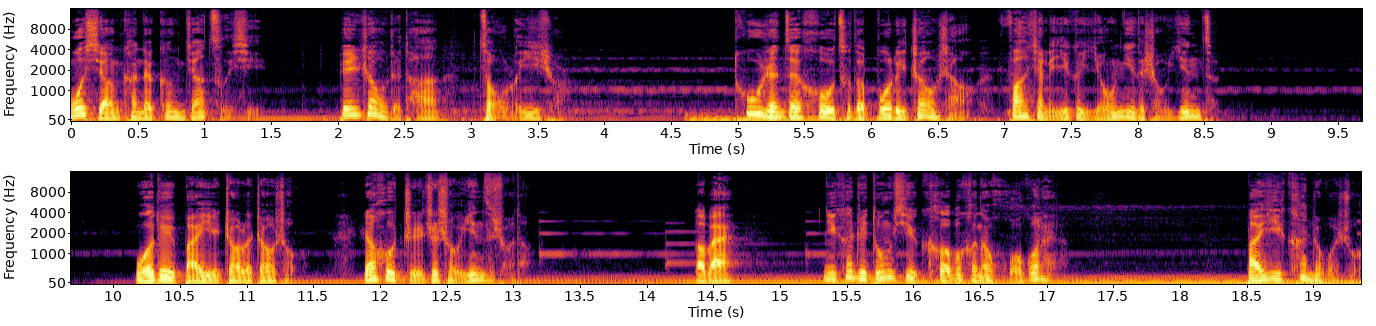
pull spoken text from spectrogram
我想看得更加仔细，便绕着他走了一圈。突然，在后侧的玻璃罩上发现了一个油腻的手印子。我对白毅招了招手，然后指着手印子说道：“老白，你看这东西可不可能活过来了？”白毅看着我说：“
